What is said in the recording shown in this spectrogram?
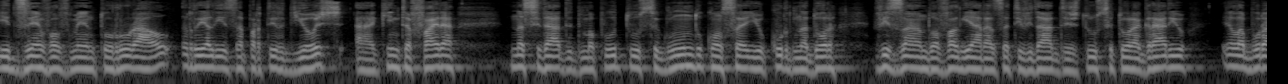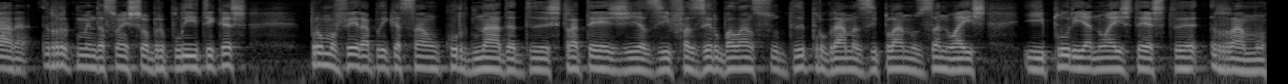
e Desenvolvimento Rural realiza a partir de hoje, à quinta-feira, na cidade de Maputo, o segundo Conselho Coordenador, visando avaliar as atividades do setor agrário, elaborar recomendações sobre políticas, promover a aplicação coordenada de estratégias e fazer o balanço de programas e planos anuais e plurianuais deste ramo.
